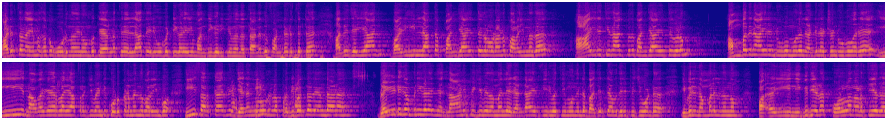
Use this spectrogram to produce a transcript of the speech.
അടുത്ത നിയമസഭ കൂടുന്നതിന് മുമ്പ് കേരളത്തിലെ എല്ലാ തെരുവ് പട്ടികളെയും വന്ധീകരിക്കുമെന്ന്. തനത് ഫണ്ടെടുത്തിട്ട് അത് ചെയ്യാൻ വഴിയില്ലാത്ത പഞ്ചായത്തുകളോടാണ് പറയുന്നത്. ആയിരത്തി നാൽപ്പത് പഞ്ചായത്തുകളും അമ്പതിനായിരം രൂപ മുതൽ രണ്ട് ലക്ഷം രൂപ വരെ ഈ നവകേരള യാത്രയ്ക്ക് വേണ്ടി കൊടുക്കണമെന്ന് പറയുമ്പോൾ ഈ സർക്കാരിന് ജനങ്ങളോടുള്ള പ്രതിബദ്ധത എന്താണ്? ബ്ലേഡ് കമ്പനികളെ നാണിപ്പിക്കും വിധമല്ലേ രണ്ടായിരത്തി ഇരുപത്തി മൂന്നിന്റെ ബജറ്റ് അവതരിപ്പിച്ചുകൊണ്ട് ഇവർ നമ്മളിൽ നിന്നും ഈ നികുതിയുടെ കൊള്ള നടത്തിയത്.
